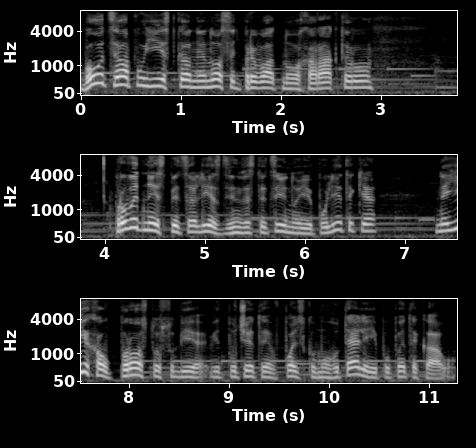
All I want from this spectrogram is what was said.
Бо ця поїздка не носить приватного характеру. Провидний спеціаліст з інвестиційної політики не їхав просто собі відпочити в польському готелі і попити каву.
